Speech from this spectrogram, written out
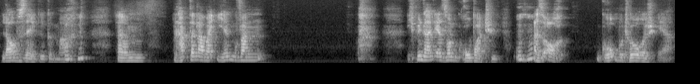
Laubsäge gemacht. Mhm. Ähm, und habe dann aber irgendwann, ich bin halt eher so ein grober Typ. Mhm. Also auch grob motorisch eher.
